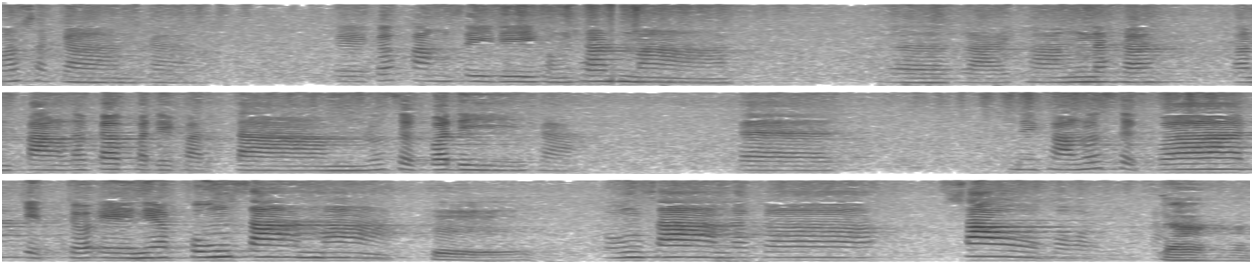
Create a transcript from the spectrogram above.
มัสการค่ะเอก็ฟังซีดีของท่านมาหลายครั้งนะคะตอนฟังแล้วก็ปฏิบัติตามรู้สึกว่าดีค่ะ แต่ในความรู้สึกว่าจิตตัวเองเนี่ยฟุ้งซ่านมากฟุ้งซ่านแล้วก็เศร้าบ่อยค่ะ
